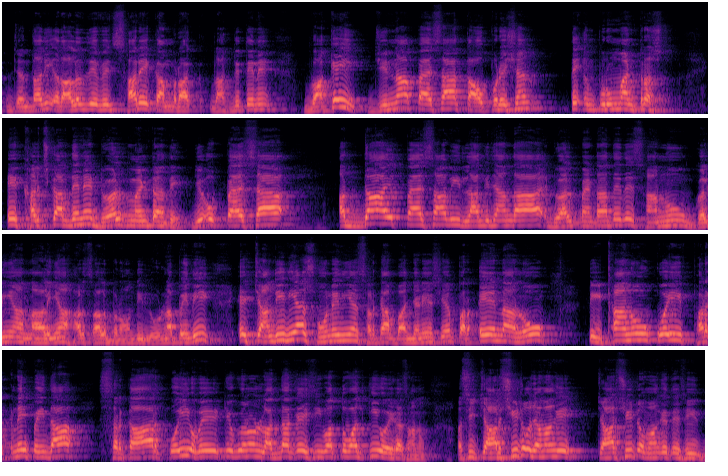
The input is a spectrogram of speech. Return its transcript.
ਜਨਤਾ ਦੀ ਅਦਾਲਤ ਦੇ ਵਿੱਚ ਸਾਰੇ ਕੰਮ ਰੱਖ ਰੱਖ ਦਿੱਤੇ ਨੇ। ਵਾਕਈ ਜਿੰਨਾ ਪੈਸਾ ਕਾਰਪੋਰੇਸ਼ਨ ਤੇ ਇੰਪਰੂਵਮੈਂਟ ਟਰਸਟ ਇਹ ਖਰਚ ਕਰਦੇ ਨੇ ਡਿਵੈਲਪਮੈਂਟਾਂ ਤੇ, ਜੇ ਉਹ ਪੈਸਾ ਅੱਧਾ ਇਹ ਪੈਸਾ ਵੀ ਲੱਗ ਜਾਂਦਾ ਡਿਵੈਲਪਮੈਂਟਾਂ ਤੇ ਤੇ ਸਾਨੂੰ ਗਲੀਆਂ ਨਾਲੀਆਂ ਹਰ ਸਾਲ ਬਣਾਉਣ ਦੀ ਲੋੜ ਨਾ ਪੈਂਦੀ। ਇਹ ਚਾਂਦੀ ਦੀਆਂ, ਸੋਨੇ ਦੀਆਂ ਸੜਕਾਂ ਬਣ ਜਾਣੀਆਂ ਸੀ ਪਰ ਇਹਨਾਂ ਨੂੰ, ਢੀਠਾਂ ਨੂੰ ਕੋਈ ਫ਼ਰਕ ਨਹੀਂ ਪੈਂਦਾ। ਸਰਕਾਰ ਕੋਈ ਹੋਵੇ, ਕਿਉਂਕਿ ਉਹਨਾਂ ਨੂੰ ਲੱਗਦਾ ਕਿ ਅਸੀਂ ਵੱਧ ਤੋਂ ਵੱਧ ਕੀ ਹੋਏਗਾ ਸਾਨੂੰ? ਅਸੀਂ ਚਾਰ ਸ਼ੀਟ ਹੋ ਜਾਵਾਂਗੇ, ਚਾਰ ਸ਼ੀਟ ਹੋਵਾਂਗੇ ਤੇ ਅਸੀਂ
